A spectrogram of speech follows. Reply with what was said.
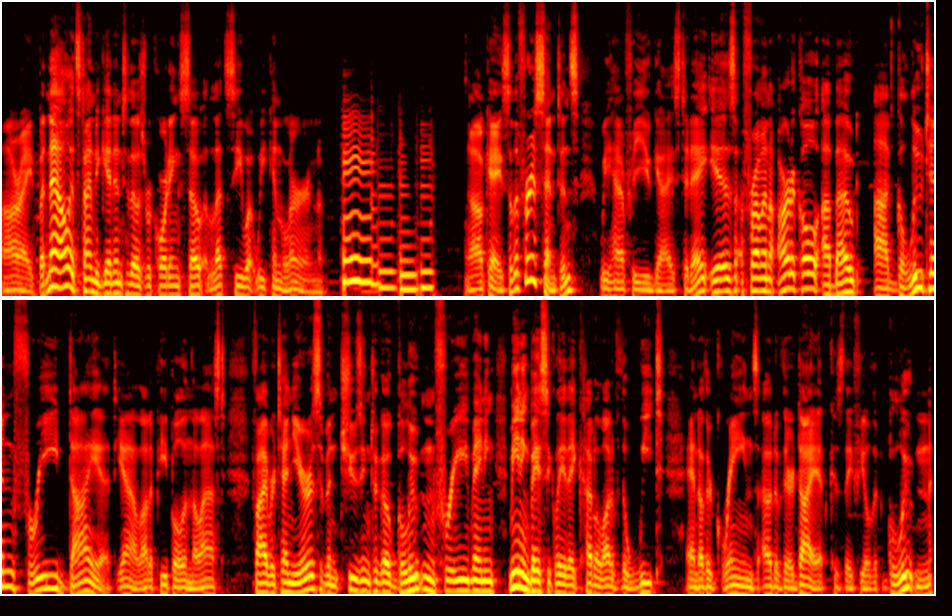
All right, but now it's time to get into those recordings, so let's see what we can learn. Okay, so the first sentence we have for you guys today is from an article about a gluten free diet. Yeah, a lot of people in the last five or 10 years have been choosing to go gluten free, meaning, meaning basically they cut a lot of the wheat and other grains out of their diet because they feel that gluten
